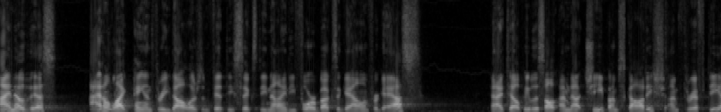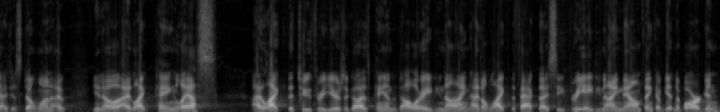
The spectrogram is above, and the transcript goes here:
I know this. I don't like paying $3.50, 60, 94 bucks a gallon for gas. And I tell people this all, I'm not cheap, I'm Scottish, I'm thrifty, I just don't want to, you know, I like paying less. I like the two, three years ago I was paying $1.89. I don't like the fact that I see $3.89 now and think I'm getting a bargain.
